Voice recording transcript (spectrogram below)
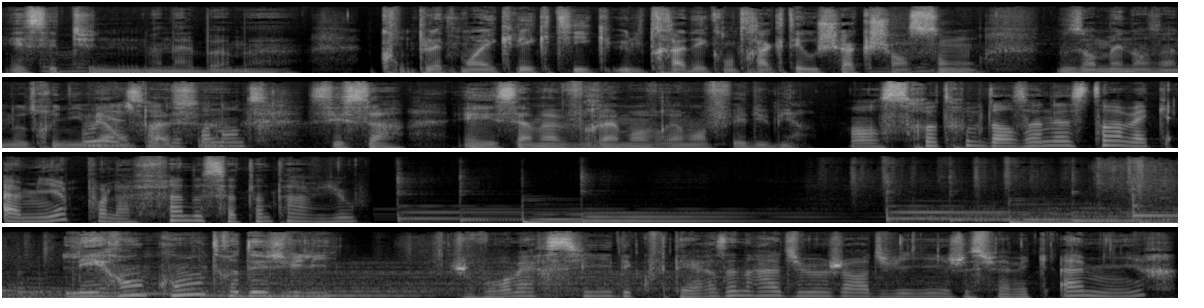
Et c'est une un album euh, complètement éclectique, ultra décontracté où chaque chanson nous emmène dans un autre univers. on passe, euh, c'est ça et ça m'a vraiment vraiment fait du bien. On se retrouve dans un instant avec Amir pour la fin de cette interview. Les rencontres de Julie. Je vous remercie d'écouter RZN Radio aujourd'hui. Je suis avec Amir.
